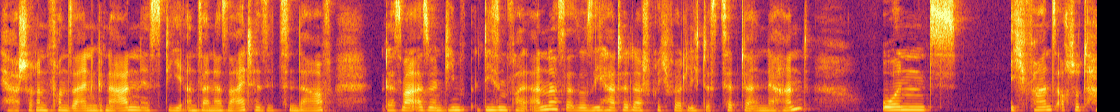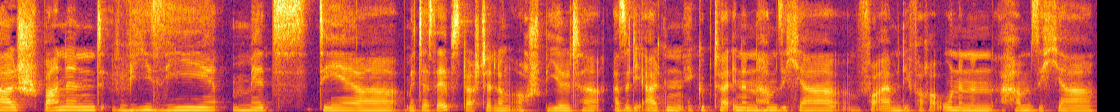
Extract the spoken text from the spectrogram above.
Herrscherin von seinen Gnaden ist, die an seiner Seite sitzen darf. Das war also in diesem Fall anders. Also sie hatte da sprichwörtlich das Zepter in der Hand und ich fand es auch total spannend, wie sie mit der, mit der Selbstdarstellung auch spielte. Also die alten ÄgypterInnen haben sich ja, vor allem die Pharaoninnen, haben sich ja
